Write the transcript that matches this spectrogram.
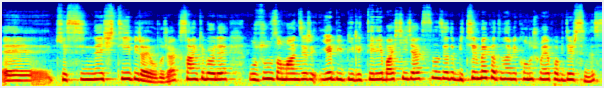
e, kesinleştiği bir ay olacak. Sanki böyle uzun zamandır ya bir birlikteliğe başlayacaksınız ya da bitirmek adına bir konuşma yapabilirsiniz.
